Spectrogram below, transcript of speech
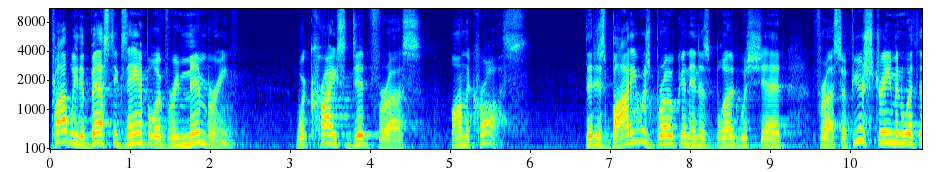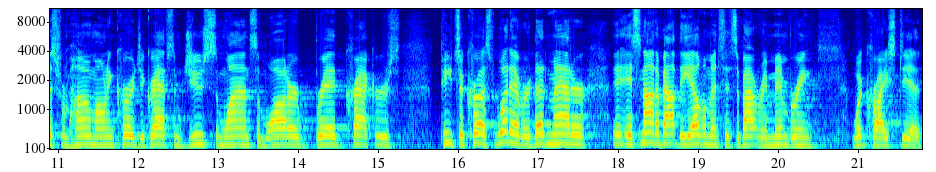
Probably the best example of remembering what Christ did for us on the cross that his body was broken and his blood was shed for us. So if you're streaming with us from home, I want to encourage you grab some juice, some wine, some water, bread, crackers, pizza crust, whatever. It doesn't matter. It's not about the elements, it's about remembering what Christ did.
